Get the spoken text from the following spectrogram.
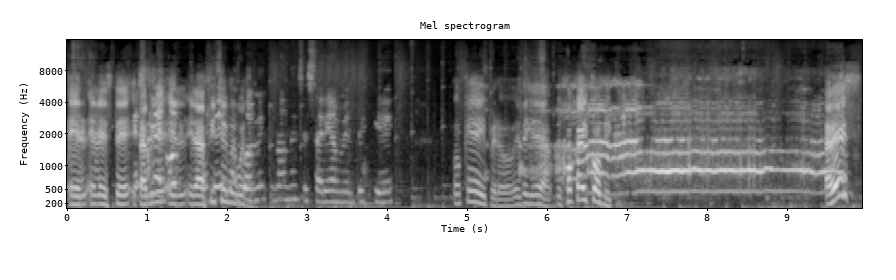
El, el, este, Es también el, el afiche es muy bueno. no necesariamente que. Ok, pero es la idea. Hawkeye Comic. ¿Sabes?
